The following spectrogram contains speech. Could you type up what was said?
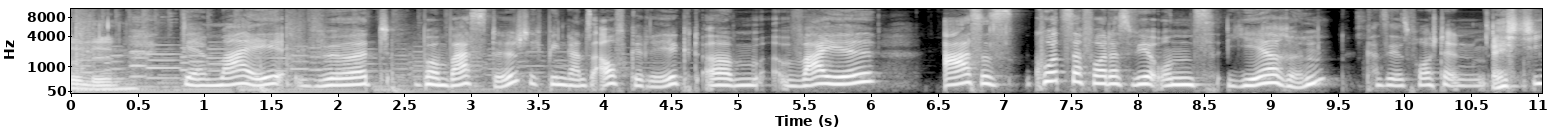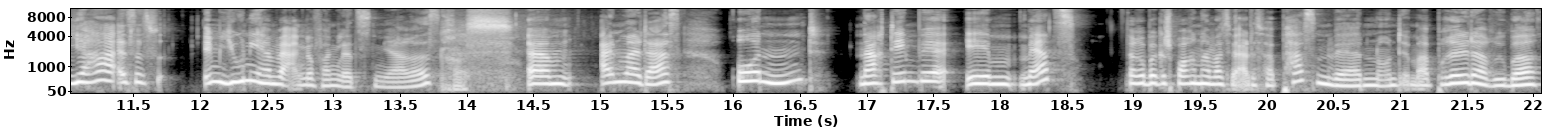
Hallo Lynn. Der Mai wird bombastisch. Ich bin ganz aufgeregt, ähm, weil A, es ist kurz davor, dass wir uns jähren. Kannst du dir das vorstellen? Echt? Ja, es ist im Juni haben wir angefangen letzten Jahres. Krass. Ähm, einmal das. Und nachdem wir im März darüber gesprochen haben, was wir alles verpassen werden und im April darüber,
